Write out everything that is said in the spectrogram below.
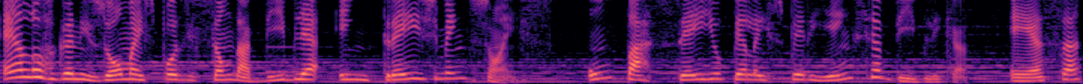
Ela organizou uma exposição da Bíblia em três dimensões: um passeio pela experiência bíblica. Essa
